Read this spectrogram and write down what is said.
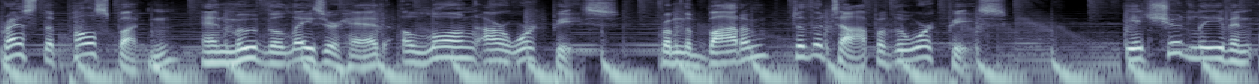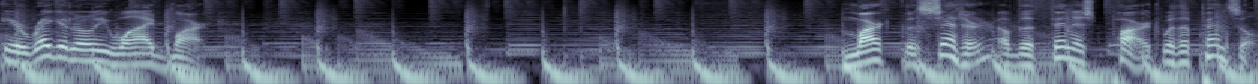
Press the pulse button and move the laser head along our workpiece, from the bottom to the top of the workpiece. It should leave an irregularly wide mark. Mark the center of the thinnest part with a pencil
